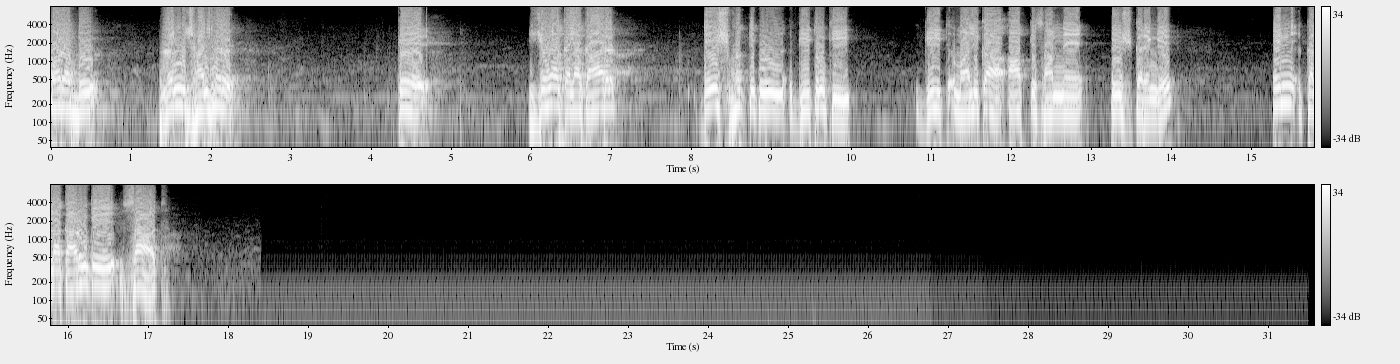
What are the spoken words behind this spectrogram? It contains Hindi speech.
और अब रंग झांझर के युवा कलाकार, देशभक्तिपूर्ण गीतों की गीत मालिका आपके सामने पेश करेंगे। इन कलाकारों के साथ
